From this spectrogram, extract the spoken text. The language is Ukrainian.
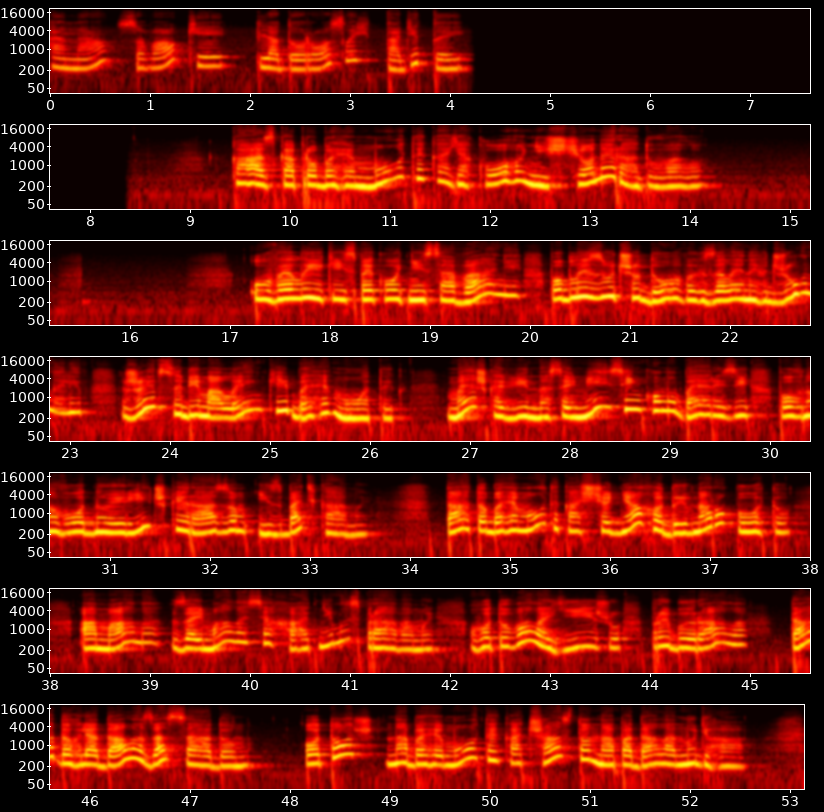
Канал Сова для дорослих та дітей. Казка про бегемотика, якого ніщо не радувало. У великій спекотній савані, поблизу чудових зелених джунглів, жив собі маленький бегемотик. Мешкав він на самісінькому березі повноводної річки разом із батьками. Тато бегемотика щодня ходив на роботу, а мама займалася хатніми справами, готувала їжу, прибирала та доглядала за садом. Отож на бегемотика часто нападала нудьга.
